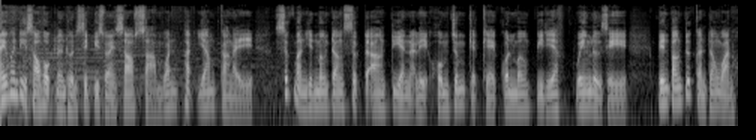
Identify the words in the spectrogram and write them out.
ในวันที่26เดือนธันวาคมปี2023วันพัดย่ำกลางในซึกมันยินเมืองดังซึกตะอางเตียนอลิโฮมจุมเกตแขกวนเมือง PDF เวงหรือสีเป็นปังตึกกันจังหวานโฮ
